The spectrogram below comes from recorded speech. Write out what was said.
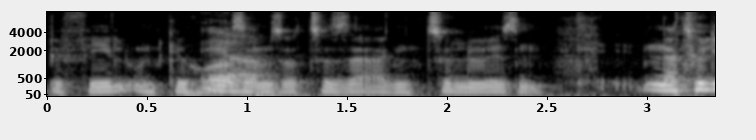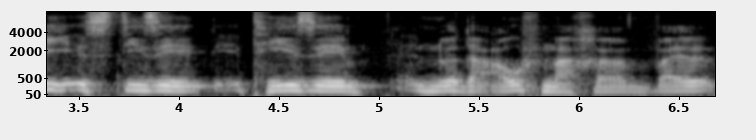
Befehl und Gehorsam ja. sozusagen zu lösen. Natürlich ist diese These nur der Aufmacher, weil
